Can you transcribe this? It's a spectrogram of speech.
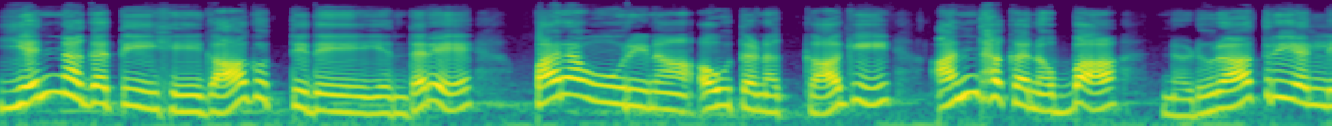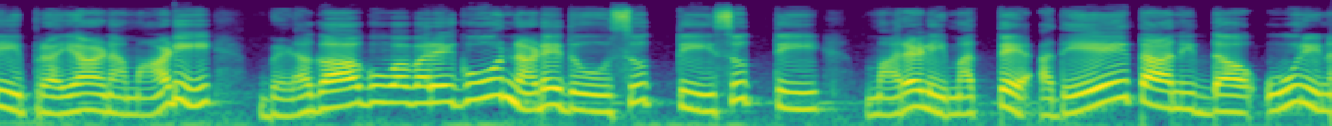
ಎನ್ನ ಗತಿ ಹೇಗಾಗುತ್ತಿದೆ ಎಂದರೆ ಪರ ಊರಿನ ಔತಣಕ್ಕಾಗಿ ಅಂಧಕನೊಬ್ಬ ನಡುರಾತ್ರಿಯಲ್ಲಿ ಪ್ರಯಾಣ ಮಾಡಿ ಬೆಳಗಾಗುವವರೆಗೂ ನಡೆದು ಸುತ್ತಿ ಸುತ್ತಿ ಮರಳಿ ಮತ್ತೆ ಅದೇ ತಾನಿದ್ದ ಊರಿನ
